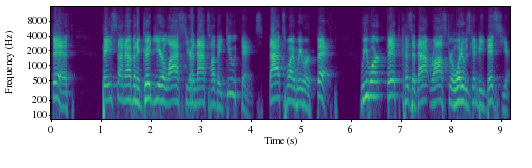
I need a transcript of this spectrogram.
fifth based on having a good year last year, and that's how they do things. That's why we were fifth. We weren't fifth because of that roster and what it was going to be this year.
